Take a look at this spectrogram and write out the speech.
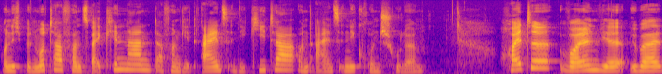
und ich bin Mutter von zwei Kindern, davon geht eins in die Kita und eins in die Grundschule. Heute wollen wir über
